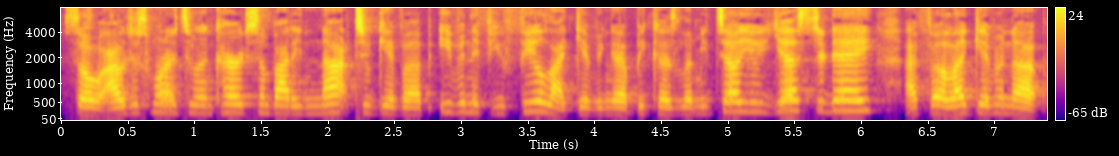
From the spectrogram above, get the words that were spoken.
So I just wanted to encourage somebody not to give up, even if you feel like giving up, because let me tell you, yesterday I felt like giving up.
